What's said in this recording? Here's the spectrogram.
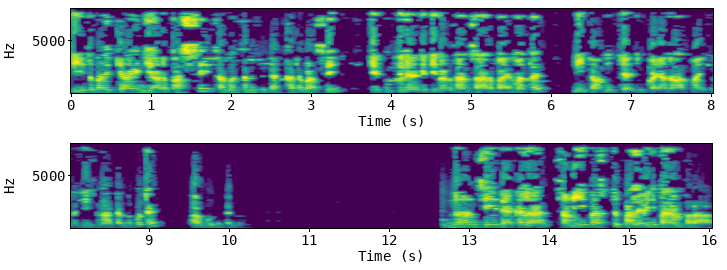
ජීවිත පරිත්‍යාගයෙන් ගියාට පස්සේ සර්වඥ දැක්කට පස්සේ ඒ පුද්ගලයාගේ තියෙන සංසාර බය මත මේක අනිත්‍ය දුක්ඛ අනාත්මයි කියලා දේශනා කරනකොට අවබෝධ කරනවා. උන්වහන්සේ දැකලා සමීපස්ත පළවෙනි પરම්පරාව.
